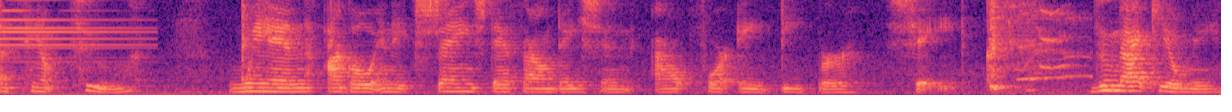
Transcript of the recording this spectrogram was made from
attempt two when I go and exchange that foundation out for a deeper shade. Do not kill me,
